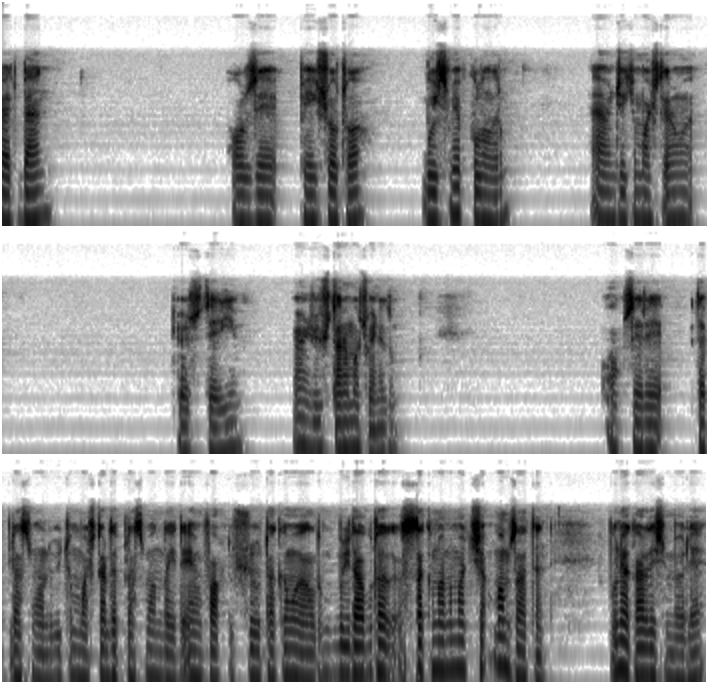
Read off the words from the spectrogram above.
Evet ben Jorge Peixoto bu ismi hep kullanırım. Ha, önceki maçlarımı göstereyim. Önce 3 tane maç oynadım. Auxerre deplasmanda. Bütün maçlar deplasmandaydı. En farklı şu takımı aldım. Bir daha bu ta takımlarla maç yapmam zaten. Bu ne kardeşim böyle?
